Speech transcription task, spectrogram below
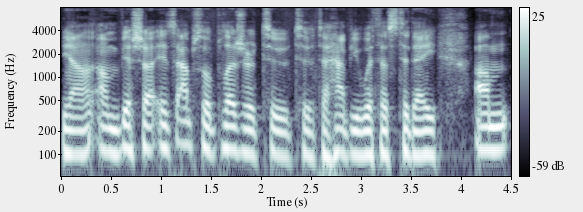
yeah? Um Wiesia it's absolute pleasure to to to have you with us today. Um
